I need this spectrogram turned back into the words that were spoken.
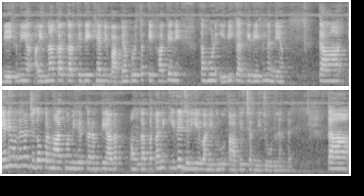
ਦੇਖਦੇ ਆ ਇੰਨਾ ਕਰ ਕਰਕੇ ਦੇਖਿਆ ਨੇ ਬਾਬਿਆਂ ਕੋਲੇ ਧੱਕੇ ਖਾਦੇ ਨੇ, ਤਾਂ ਹੁਣ ਇਹ ਵੀ ਕਰਕੇ ਦੇਖ ਲੈਂਦੇ ਆ ਤਾਂ ਕਹਿੰਦੇ ਹੁੰਦੇ ਨਾ, ਜਦੋਂ ਪਰਮਾਤਮਾ ਮਿਹਰ ਕਰਨ ਤੇ ਆਉਂਦਾ, ਪਤਾ ਨਹੀਂ ਕਿਹਦੇ ਜਰੀਏ ਵਾਹਿਗੁਰੂ ਆਪਦੇ ਚਰਨੀ ਜੋੜ ਲੈਂਦਾ ਹੈ। ਤਾਂ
